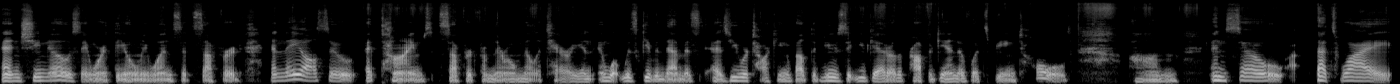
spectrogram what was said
and she knows they weren't the only ones that suffered. And they also, at times, suffered from their own military and, and what was given them, as, as you were talking about the news that you get or the propaganda of what's being told. Um, and so that's why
